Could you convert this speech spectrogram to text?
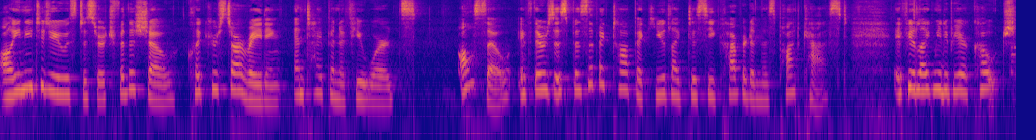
All you need to do is to search for the show, click your star rating, and type in a few words. Also, if there's a specific topic you'd like to see covered in this podcast, if you'd like me to be your coach,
